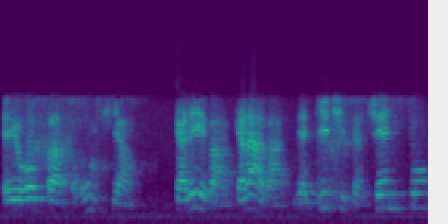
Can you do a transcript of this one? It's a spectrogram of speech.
Europa-Russia calava, calava del 10%,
